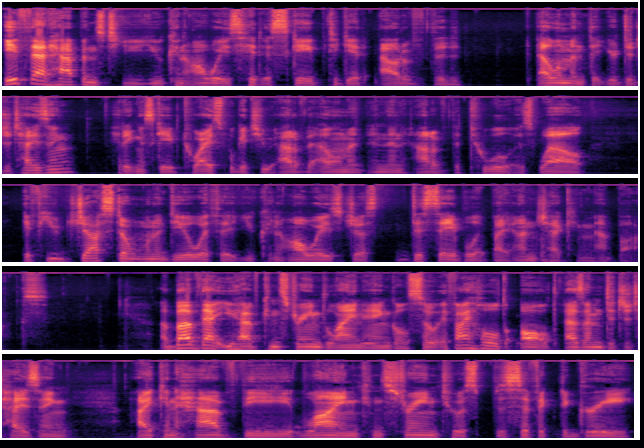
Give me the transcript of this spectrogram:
if that happens to you, you can always hit escape to get out of the element that you're digitizing. Hitting escape twice will get you out of the element and then out of the tool as well. If you just don't want to deal with it, you can always just disable it by unchecking that box. Above that, you have constrained line angle. So if I hold Alt as I'm digitizing, I can have the line constrained to a specific degree.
